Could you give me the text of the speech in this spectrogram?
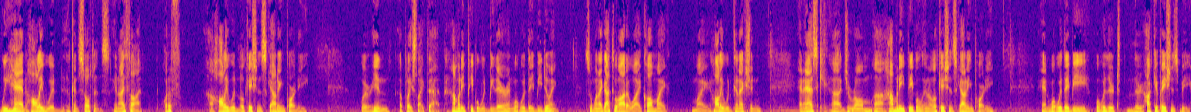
We had Hollywood consultants, and I thought, what if a Hollywood location scouting party were in a place like that? How many people would be there, and what would they be doing? So when I got to Ottawa, I called my my Hollywood connection and asked uh, Jerome uh, how many people in a location scouting party, and what would they be? What would their their occupations be?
